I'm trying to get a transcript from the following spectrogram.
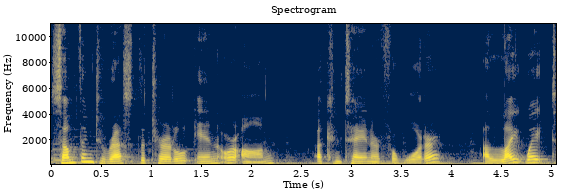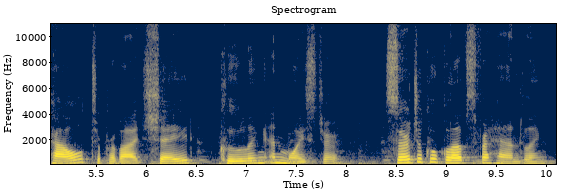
Something to rest the turtle in or on, a container for water, a lightweight towel to provide shade, cooling, and moisture, surgical gloves for handling,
